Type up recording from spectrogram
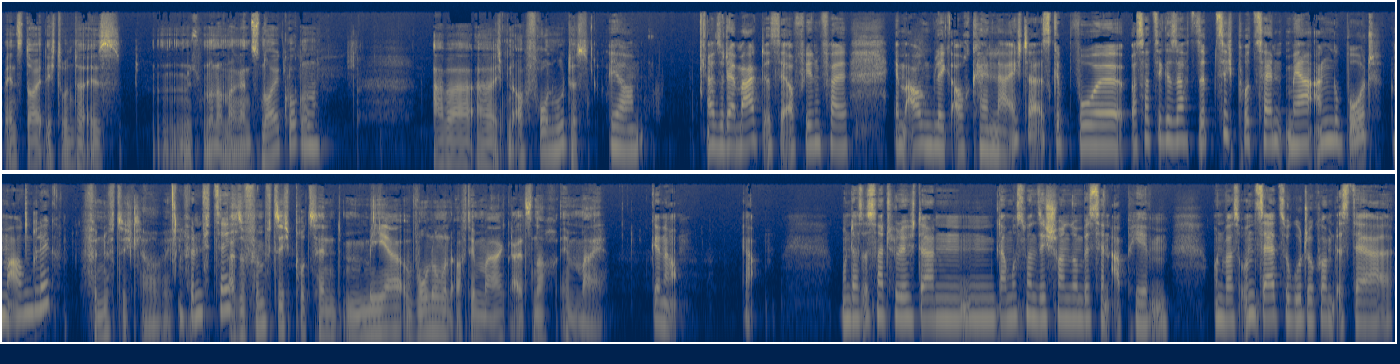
Wenn es deutlich drunter ist, müssen wir nochmal ganz neu gucken. Aber äh, ich bin auch frohen Hutes. Ja. Also der Markt ist ja auf jeden Fall im Augenblick auch kein leichter. Es gibt wohl, was hat sie gesagt, 70 Prozent mehr Angebot im Augenblick? 50, glaube ich. 50? Also 50 Prozent mehr Wohnungen auf dem Markt als noch im Mai. Genau. Ja. Und das ist natürlich dann, da muss man sich schon so ein bisschen abheben. Und was uns sehr zugutekommt, ist der,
